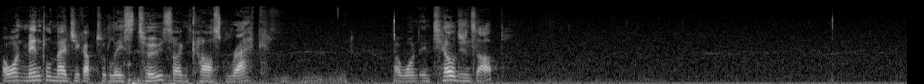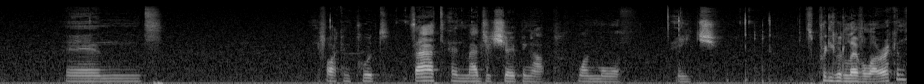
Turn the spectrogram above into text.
I want mental magic up to at least two, so I can cast rack. I want intelligence up. And if I can put that and magic shaping up, one more each. It's a pretty good level, I reckon.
